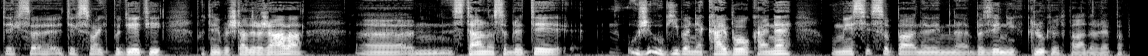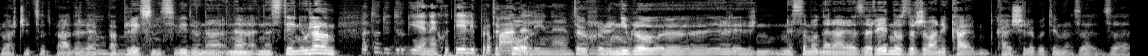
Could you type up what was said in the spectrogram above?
teh, teh svojih podjetij, potem je prišla država, uh, stalno so bile te ugibanja, kaj bo, kaj ne Vmes so pa, ne vem, na bazeni kljuke odpadale, pa plaščice odpadale, uh -huh. pa Mhm. plesen si videl na, na, na steni. V glavnem, Pa tudi druge, ne hoteli propadali. Ne? tako, tako, ni bilo uh, ne samo denarja za redno vzdrževanje, kaj, kaj šele potem za, za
